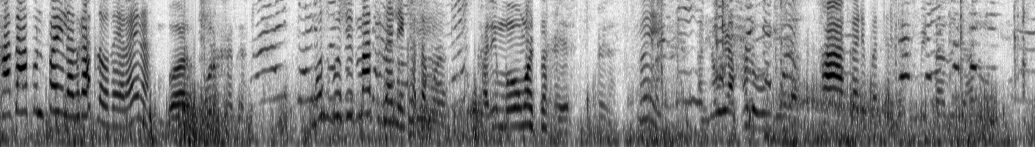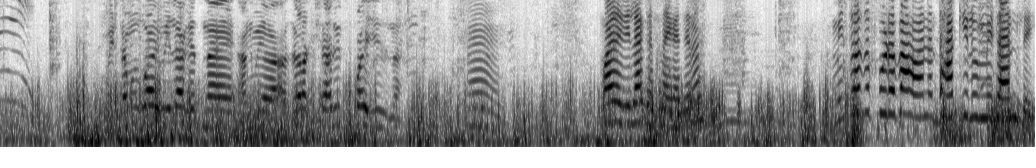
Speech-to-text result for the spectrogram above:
खाता आपण पहिलाच घातलं होतं याला आहे ना? बर पोर खात. भुसभुशीत माती झाली खतामुळे. खाली मऊ माती टाकायची असते पहिला होय. आणि एवढ्या हलवून घ्यायचं. हा कडीपत्ता. हलवून. वावी लागत नाही आणि मी जरा क्षारीत पाहिजेच ना. हम्म. लागत नाही का त्याला? मिठाचं पुढं भावानं दहा किलो मीठ आणलंय.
